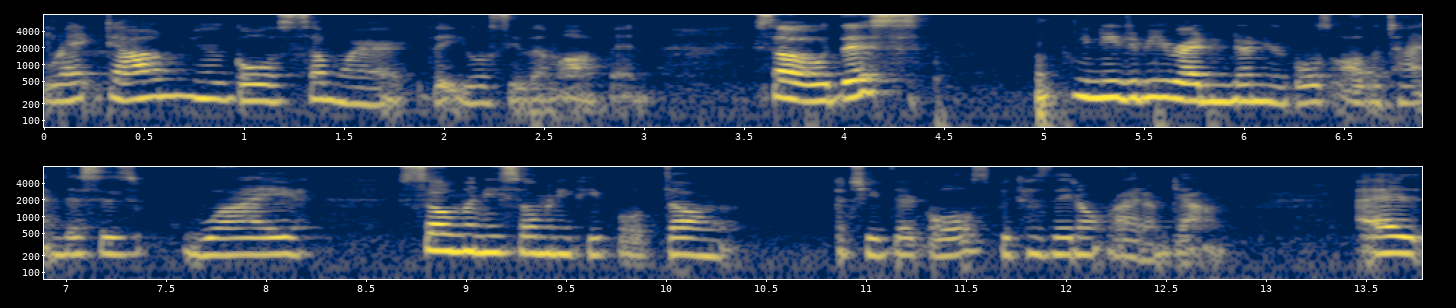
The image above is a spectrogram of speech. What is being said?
Write down your goals somewhere that you will see them often. So this, you need to be writing down your goals all the time. This is why so many, so many people don't achieve their goals because they don't write them down. As,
